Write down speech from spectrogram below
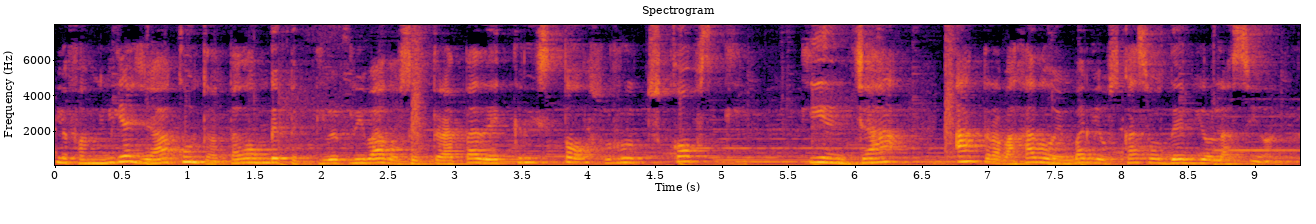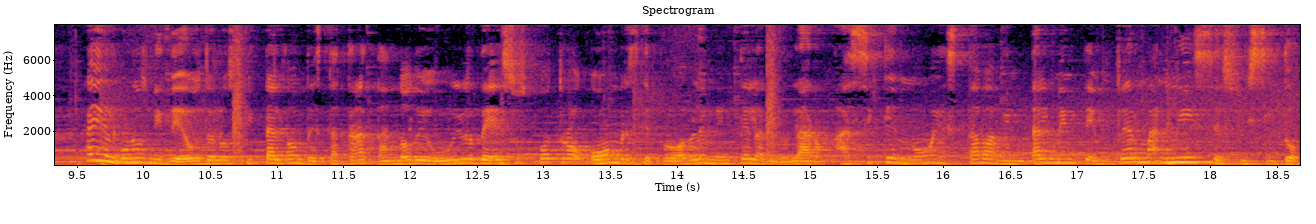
La familia ya ha contratado a un detective privado. Se trata de Krzysztof Rutkowski, quien ya ha trabajado en varios casos de violación. Hay algunos videos del hospital donde está tratando de huir de esos cuatro hombres que probablemente la violaron, así que no estaba mentalmente enferma ni se suicidó,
